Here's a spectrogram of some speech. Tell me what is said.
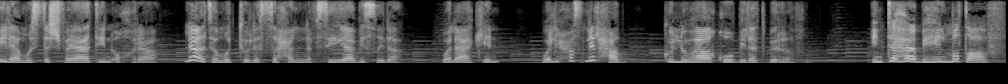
إلى مستشفيات أخرى لا تمت للصحة النفسية بصلة. ولكن ولحسن الحظ كلها قوبلت بالرفض. انتهى به المطاف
